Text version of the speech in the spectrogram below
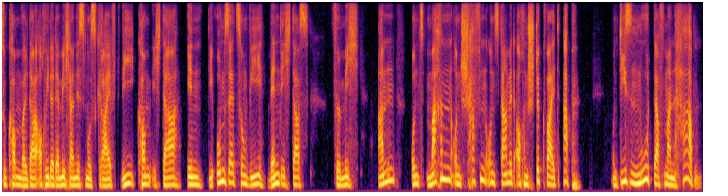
zu kommen, weil da auch wieder der Mechanismus greift. Wie komme ich da in die Umsetzung? Wie wende ich das für mich an? und machen und schaffen uns damit auch ein Stück weit ab. Und diesen Mut darf man haben,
